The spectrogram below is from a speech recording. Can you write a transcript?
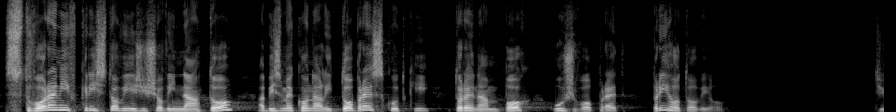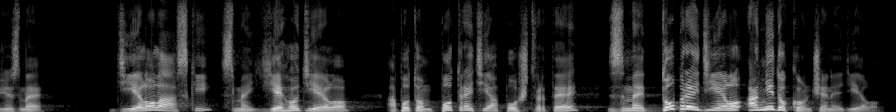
stvorený v Kristovi Ježišovi na to, aby sme konali dobré skutky, ktoré nám Boh už vopred prihotovil. Čiže sme dielo lásky, sme jeho dielo a potom po tretie a po štvrté sme dobré dielo a nedokončené dielo.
